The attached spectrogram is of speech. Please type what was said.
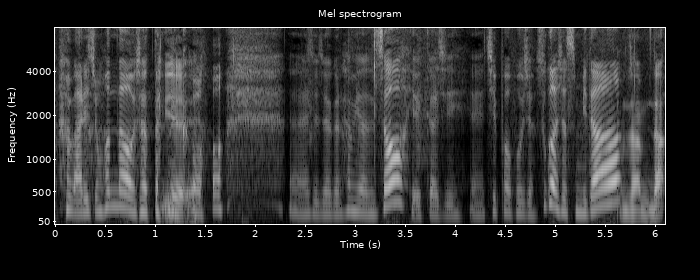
말이 좀 헛나오셨다는 예. 거. 에, 조작을 하면서 여기까지 예, 짚어보죠. 수고하셨습니다. 감사합니다.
